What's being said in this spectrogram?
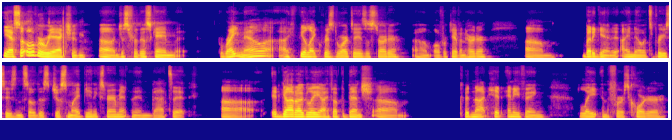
Yeah. So overreaction, uh, just for this game, right now, I feel like Chris Duarte is a starter um, over Kevin Huerter. Um, but again, I know it's preseason, so this just might be an experiment, and that's it. Uh, it got ugly. I thought the bench um, could not hit anything late in the first quarter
